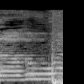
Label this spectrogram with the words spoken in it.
the world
